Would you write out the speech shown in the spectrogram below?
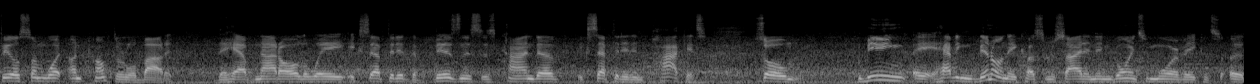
feel somewhat uncomfortable about it. They have not all the way accepted it. The business has kind of accepted it in pockets. So being a, having been on the customer side and then going to more of a, a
